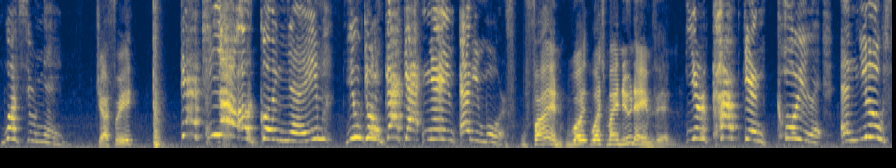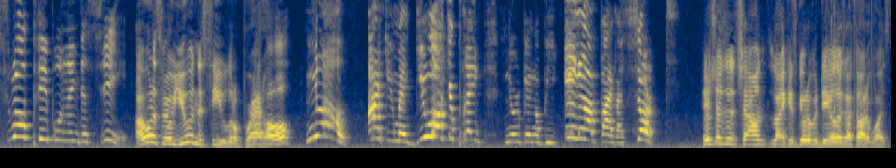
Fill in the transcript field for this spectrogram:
What's your name? Jeffrey? That's not a good name. You don't got that name anymore. Fine. What, what's my new name then? You're Captain Toilet, and you throw people in the sea. I want to throw you in the sea, you little brat hole. No, I can make you off the plane, and you're gonna be eaten up by the sharks. This doesn't sound like as good of a deal as I thought it was.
